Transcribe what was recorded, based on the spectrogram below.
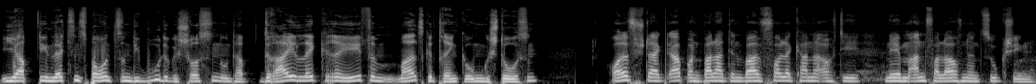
Ihr habt den letztens bei uns in die Bude geschossen und habt drei leckere Hefe-Malzgetränke umgestoßen. Rolf steigt ab und ballert den Ball volle Kanne auf die nebenan verlaufenden Zugschienen.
